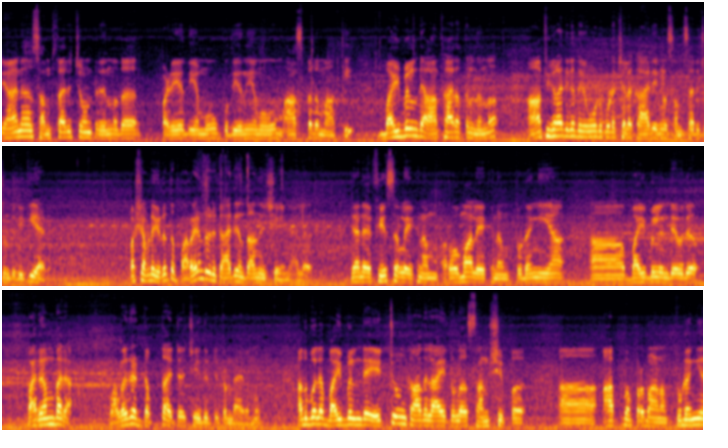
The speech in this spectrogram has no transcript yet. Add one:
ഞാൻ സംസാരിച്ചുകൊണ്ടിരുന്നത് പഴയ നിയമവും പുതിയ നിയമവും ആസ്പദമാക്കി ബൈബിളിന്റെ ആധാരത്തിൽ നിന്ന് ആധികാരികതയോടുകൂടെ ചില കാര്യങ്ങൾ സംസാരിച്ചുകൊണ്ടിരിക്കുകയായിരുന്നു. പക്ഷെ അവിടെ എടുത്ത് പറയേണ്ട ഒരു കാര്യം എന്താണെന്ന് വെച്ച് കഴിഞ്ഞാൽ ഞാൻ ഫീസർ ലേഖനം റോമാലേഖനം തുടങ്ങിയ ബൈബിളിന്റെ ഒരു പരമ്പര വളരെ ഡെപ്തായിട്ട് ചെയ്തിട്ടിട്ടുണ്ടായിരുന്നു. അതുപോലെ ബൈബിളിന്റെ ഏറ്റവും കാതലായിട്ടുള്ള സൺഷിപ്പ് ആത്മപ്രമാണം തുടങ്ങിയ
